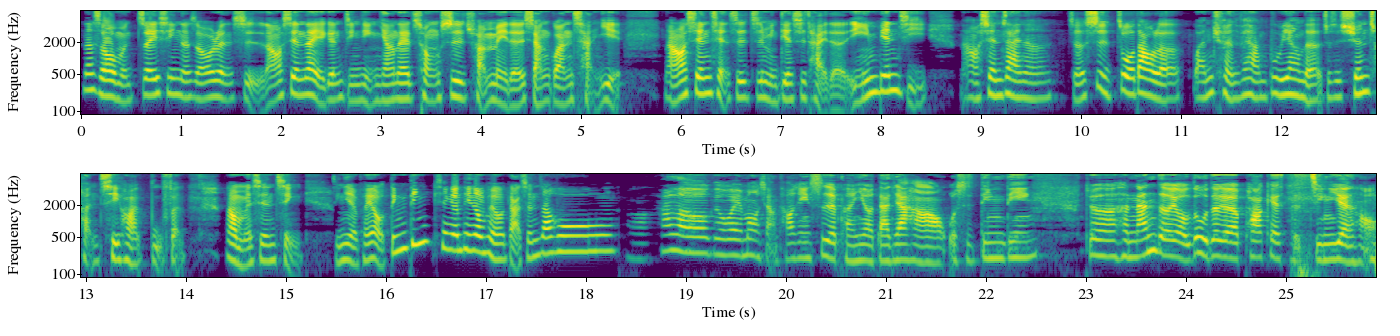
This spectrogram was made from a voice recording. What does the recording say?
那时候我们追星的时候认识，然后现在也跟景景一样在从事传媒的相关产业。然后先前是知名电视台的影音编辑，然后现在呢，则是做到了完全非常不一样的，就是宣传企划部分。那我们先请景景的朋友丁丁，先跟听众朋友打声招呼。哈喽，各位梦想掏心事的朋友，大家好，我是丁丁。就很难得有录这个 podcast 的经验哈，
